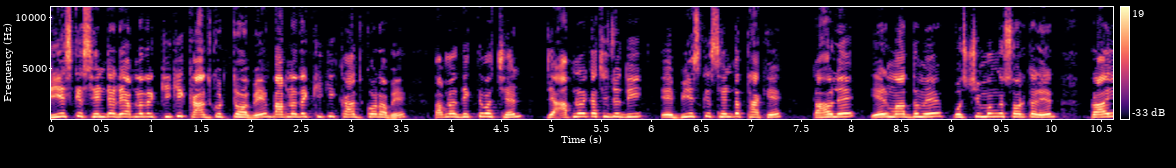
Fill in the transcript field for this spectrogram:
বিএসকে সেন্টারে আপনাদের কি কি কাজ করতে হবে বা আপনাদের কি কি কাজ করাবে? তা আপনারা দেখতে পাচ্ছেন যে আপনার কাছে যদি এই বিএসকে সেন্টার থাকে তাহলে এর মাধ্যমে পশ্চিমবঙ্গ সরকারের প্রায়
